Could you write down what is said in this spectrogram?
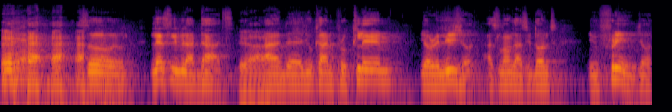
Yeah. so let's leave it at that. Yeah. And uh, you can proclaim your religion as long as you don't infringe on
